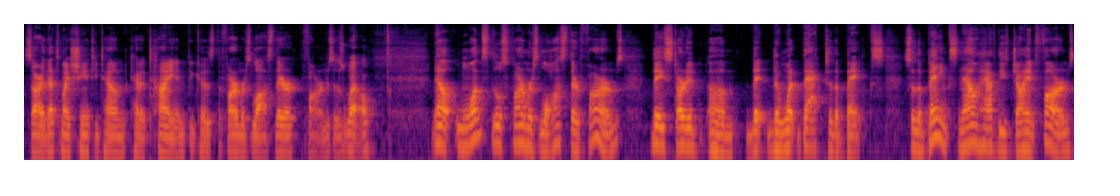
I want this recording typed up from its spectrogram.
sorry, that's my shantytown kind of tie in because the farmers lost their farms as well. Now, once those farmers lost their farms, they started um, they, they went back to the banks. So the banks now have these giant farms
